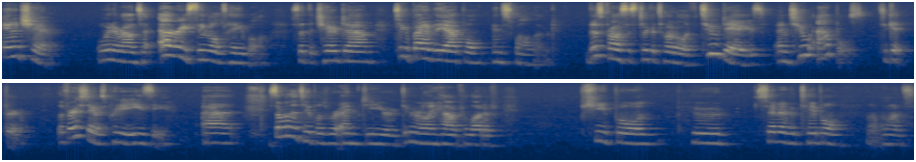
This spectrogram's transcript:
and a chair, went around to every single table, set the chair down, took a bite of the apple, and swallowed. This process took a total of two days and two apples to get through. The first day was pretty easy. Uh, some of the tables were empty or didn't really have a lot of people who sat at a table at once.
